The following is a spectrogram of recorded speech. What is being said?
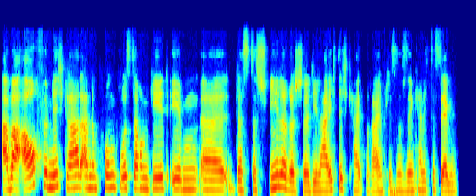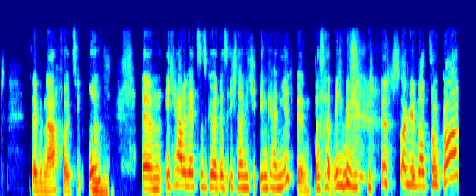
Aber auch für mich gerade an einem Punkt, wo es darum geht, eben, äh, dass das Spielerische, die Leichtigkeit reinfließen. Deswegen kann ich das sehr gut, sehr gut nachvollziehen. Und mhm. ähm, ich habe letztens gehört, dass ich noch nicht inkarniert bin. Das hat mich ein bisschen schon gedacht, so Gott,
